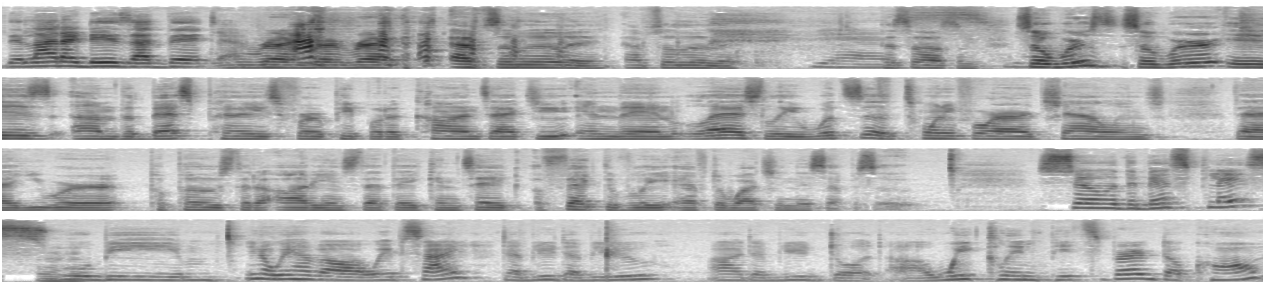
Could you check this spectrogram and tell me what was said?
The latter days are better. right, right, right. absolutely, absolutely. Yes. That's awesome. So where's so where is um, the best place for people to contact you? And then lastly, what's a 24 hour challenge that you were proposed to the audience that they can take effectively after watching this episode? So the best place Mhm. will be, you know, we have our website www.wecleanpittsburgh.com,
